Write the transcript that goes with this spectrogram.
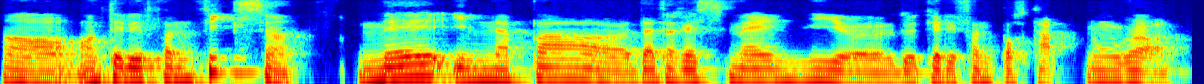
en, en téléphone fixe, mais il n'a pas d'adresse mail ni de téléphone portable. Donc voilà,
